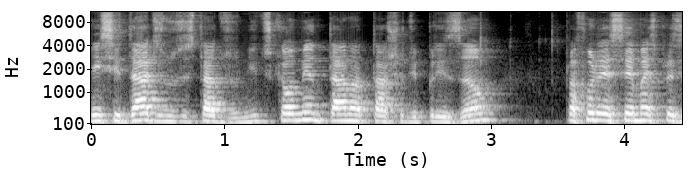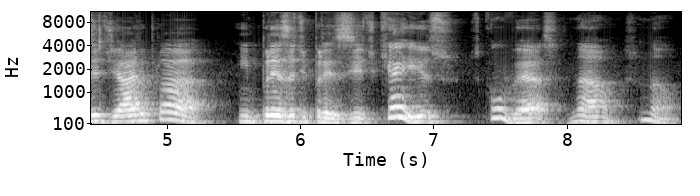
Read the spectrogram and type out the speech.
Tem cidades nos Estados Unidos que aumentaram a taxa de prisão para fornecer mais presidiário para empresa de presídio. Que é isso? Conversa. Não, isso não.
